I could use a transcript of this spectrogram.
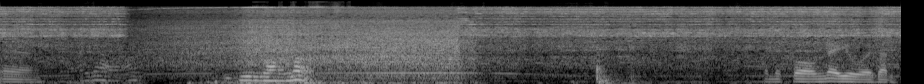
เออกินยาแล้วมันจะกองได้อยู่ว่าสันเอาไ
